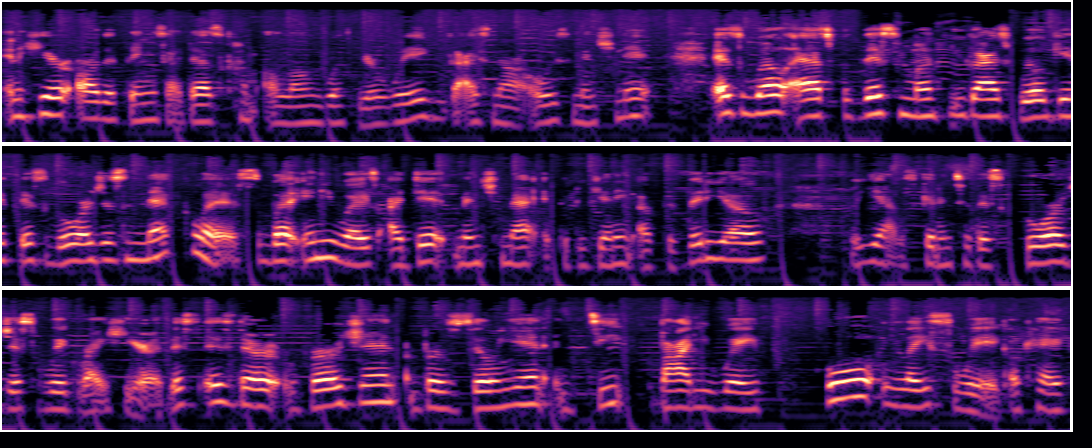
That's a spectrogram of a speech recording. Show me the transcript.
and here are the things that does come along with your wig. You guys know I always mention it, as well as for this month, you guys will get this this gorgeous necklace. But anyways, I did mention that at the beginning of the video. But yeah, let's get into this gorgeous wig right here. This is their Virgin Brazilian Deep Body Wave full lace wig okay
